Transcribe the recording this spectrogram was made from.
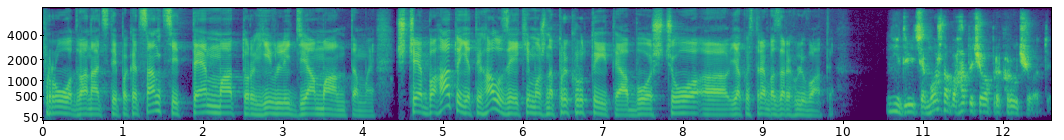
про 12-й пакет санкцій тема торгівлі діамантами, ще багато є тих галузей, які можна прикрутити, або що якось треба зарегулювати? Ні, дивіться, можна багато чого прикручувати.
